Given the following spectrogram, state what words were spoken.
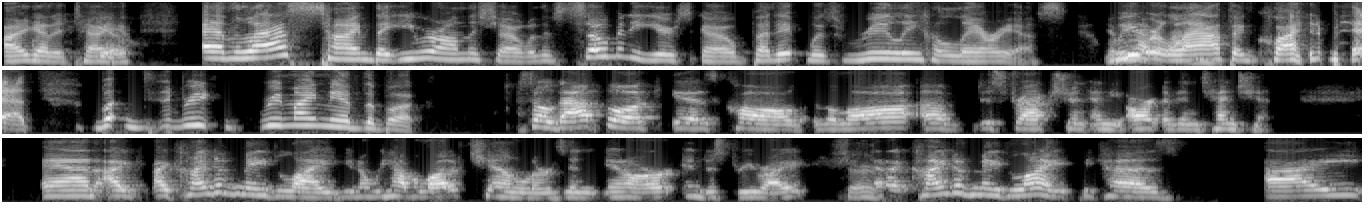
I got to tell you. And last time that you were on the show, was so many years ago, but it was really hilarious. Yeah, we, we were fun. laughing quite a bit. But re- remind me of the book. So that book is called The Law of Distraction and the Art of Intention. And I, I kind of made light, you know, we have a lot of channelers in, in our industry, right? Sure. And I kind of made light because I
